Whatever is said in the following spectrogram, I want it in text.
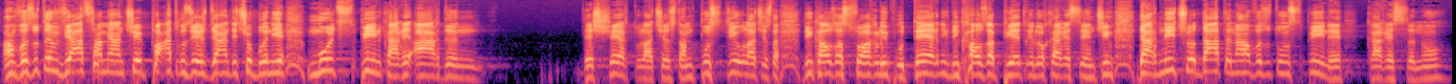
Am văzut în viața mea, în cei 40 de ani de ciobănie, mulți spini care ard în deșertul acesta, în pustiul acesta, din cauza soarelui puternic, din cauza pietrelor care se încing, dar niciodată n-am văzut un spine care să nu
